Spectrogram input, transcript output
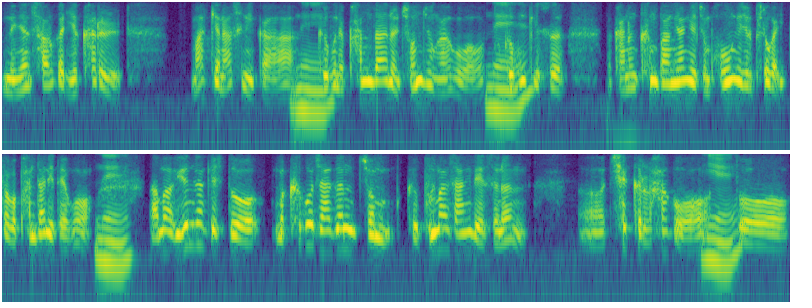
내년 4월까지 역할을 맡겨놨으니까 네. 그분의 판단을 존중하고 네. 그분께서 가는 큰 방향에 좀 호응해줄 필요가 있다고 판단이 되고 네. 아마 위원장께서도 뭐 크고 작은 좀 그 불만 사항에 대해서는 어 체크를 하고 예. 또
